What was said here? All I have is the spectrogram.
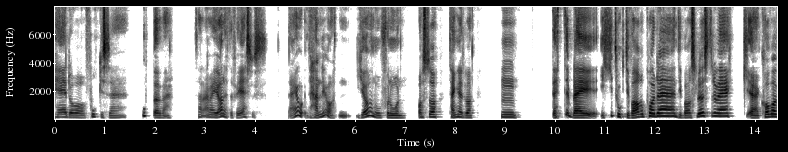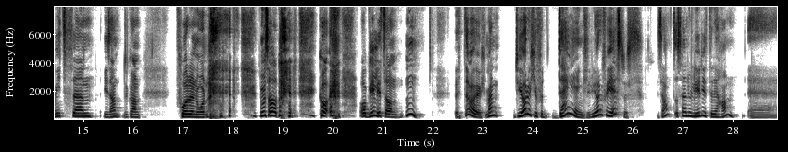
har fokuset oppover sånn, Jeg gjør dette for Jesus. Det, jo, det, hender jo at en gjør noe for noen, og så tenker du at hm, dette ble Ikke tok de vare på det, de bare sløste det vekk. Eh, hva var vitsen? Du kan få det noen Noe sånt. Og bli litt sånn hm, Dette var jo ikke Men du gjør det jo ikke for deg, egentlig. Du gjør det for Jesus. Og så er du lydig til det han eh,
